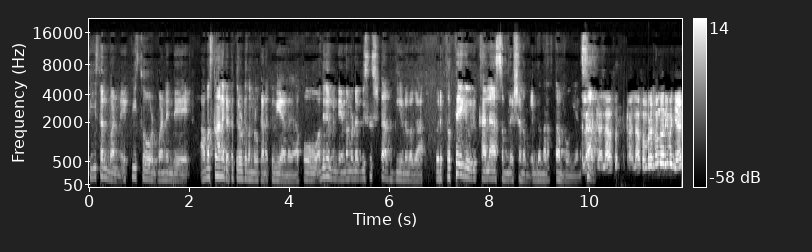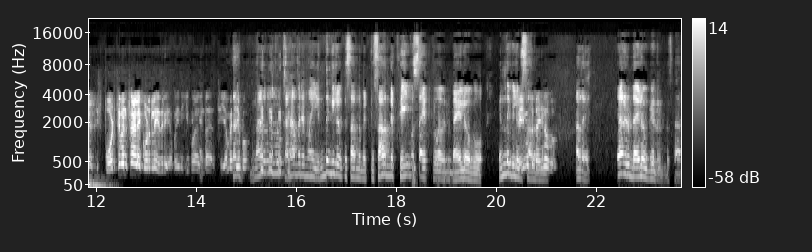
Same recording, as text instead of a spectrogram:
സീസൺ വൺ എപ്പിസോഡ് വണ്ണിന്റെ അവസാന ഘട്ടത്തിലോട്ട് നമ്മൾ കടക്കുകയാണ്. അപ്പോ അതിനു മുന്നേ നമ്മുടെ വിശിഷ്ടാതിഥിയുടെ വക ഒരു പ്രത്യേക ഒരു കലാ സംരക്ഷണം ഇവിടെ നടത്താൻ പോവുകയാണ്. അല്ല കലാ കലാസംപ്രസം എന്ന് പറയുമ്പോൾ ഞാൻ സ്പോർട്സ് ഇവന്റ്സിനാണ് കൂടുതൽ എതിരെ. അപ്പൊ എനിക്കിപ്പോ എന്താ ചെയ്യാൻ പറ്റിയപ്പോ കലാപരമായി എന്തെങ്കിലുമൊക്കെ സാറിന് പറ്റും. സാറിന്റെ ഫേമസ് ആയിട്ടുള്ള ഒരു ഡയലോഗോ എന്തെങ്കിലും അതെ ഞാനൊരു ഡയലോഗ് കേട്ടിട്ടുണ്ട് സാർ.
